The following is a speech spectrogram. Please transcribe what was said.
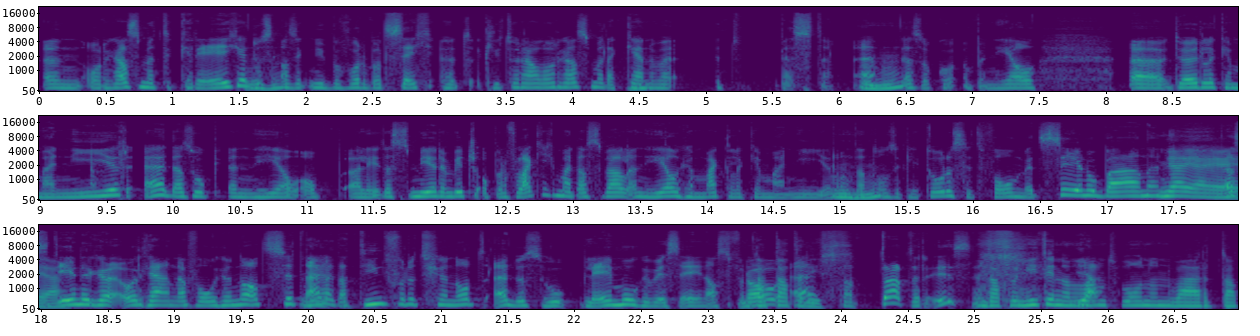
een orgasme te krijgen. Mhm. Dus als ik nu bijvoorbeeld zeg het clitoraal orgasme, dat kennen we het beste. Hè? Mhm. Dat is ook op een heel eh, duidelijke manier. Hè? Dat is ook een heel op, allee, dat is meer een beetje oppervlakkig, maar dat is wel een heel gemakkelijke manier, omdat onze clitoris zit vol met zenuwbanen. Mhm. Ja, ja, ja. Dat is het enige orgaan dat vol genot zit. Ja. Hè, Dat dient voor het genot. Hè. Dus hoe blij mogen we zijn als vrouw Dat dat er is. Dat dat er is. En dat we niet in een land wonen waar dat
